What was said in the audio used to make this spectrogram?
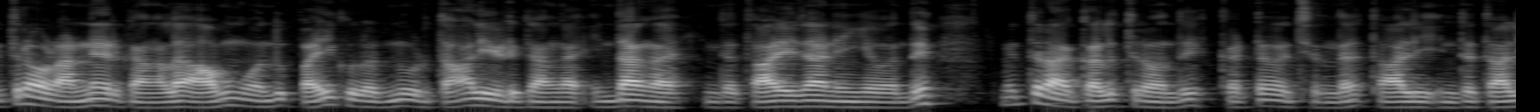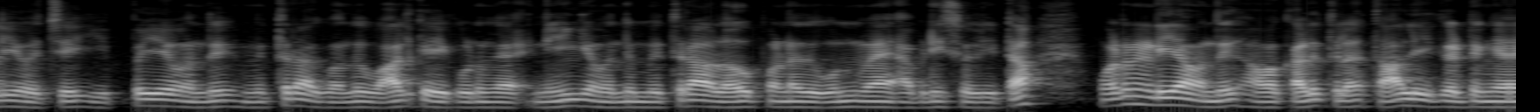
மித்ராவோட அண்ணன் இருக்காங்கல்ல அவங்க வந்து பைக்குள்ளேருந்து ஒரு தாலி எடுக்காங்க. இந்தாங்க இந்த தாலி தான் நீங்கள் வந்து மித்ரா கழுத்தில் வந்து கட்ட வச்சுருந்த தாலி. இந்த தாலியை வச்சு இப்போயே வந்து மித்ராவுக்கு வந்து வாழ்க்கையை கொடுங்க. நீங்கள் வந்து மித்ரா லவ் பண்ணது உண்மை அப்படின்னு சொல்லிட்டா உடனடியாக வந்து அவள் கழுத்தில் தாலியை கட்டுங்க.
